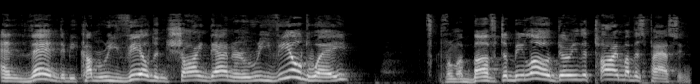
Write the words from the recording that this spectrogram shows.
and then they become revealed and shine down in a revealed way from above to below during the time of his passing.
